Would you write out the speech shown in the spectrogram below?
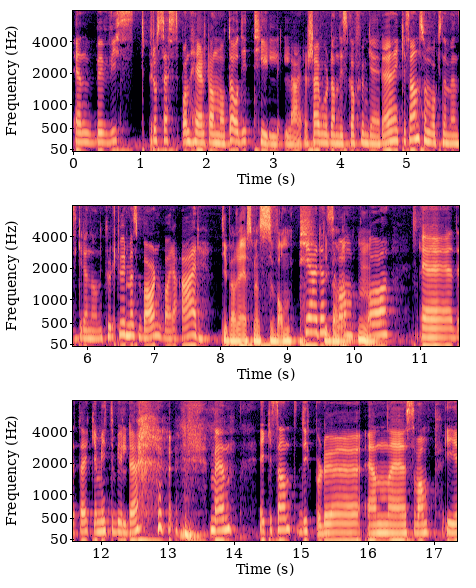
en bevisst prosess på en helt annen måte, og de tillærer seg hvordan de skal fungere ikke sant? som voksne mennesker i en annen kultur, mens barn bare er. De bare er som en svamp. De er en De svamp, Mm. og eh, dette er ikke mitt bilde, men ikke sant? dypper du en eh, svamp i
